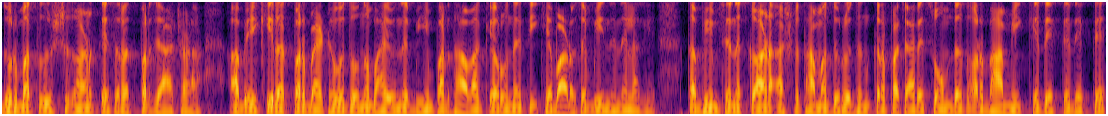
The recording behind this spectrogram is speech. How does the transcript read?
दुर्मत दुष्गण के रथ पर जा चढ़ा। अब एक ही रथ पर बैठे हुए दोनों भाइयों ने भीम पर धावा किया और उन्हें तीखे बाड़ों से बींधने लगे। तब भीमसेन ने कर्ण अश्वथामा दुर्योधन, कृपाचार्य, सोमदत्त और भामी के देखते देखते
